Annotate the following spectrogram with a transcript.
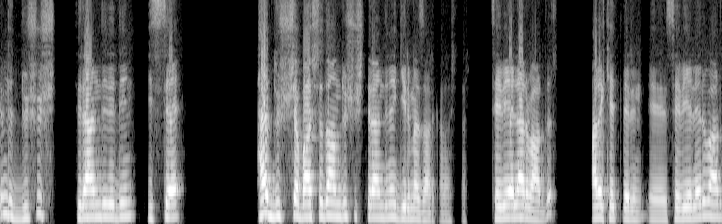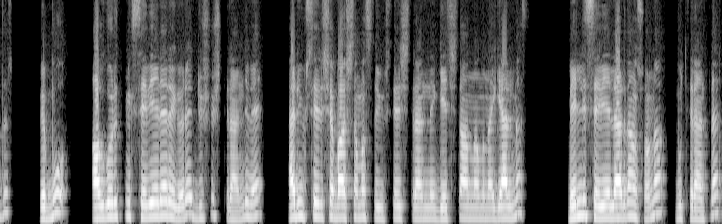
Şimdi düşüş trendi dediğin hisse her düşüşe başladığı an düşüş trendine girmez arkadaşlar. Seviyeler vardır. Hareketlerin e, seviyeleri vardır ve bu algoritmik seviyelere göre düşüş trendi ve her yükselişe başlaması da yükseliş trendine geçti anlamına gelmez. Belli seviyelerden sonra bu trendler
